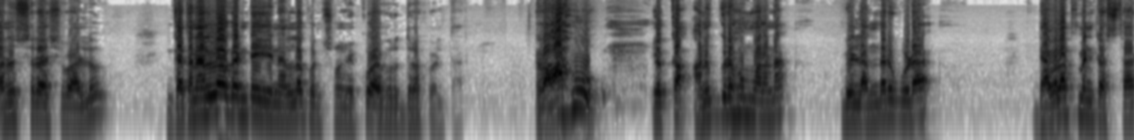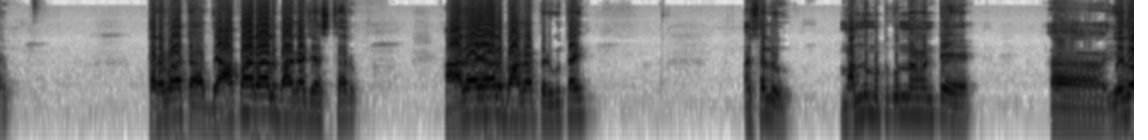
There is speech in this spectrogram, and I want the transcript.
ధనుస్సు రాశి వాళ్ళు గత నెలలో కంటే ఈ నెలలో కొంచెం ఎక్కువ అభివృద్ధిలోకి వెళ్తారు. రాహు యొక్క అనుగ్రహం వలన వీళ్ళందరూ కూడా డెవలప్మెంట్ వస్తారు. తర్వాత వ్యాపారాలు బాగా చేస్తారు. ఆదాయాలు బాగా పెరుగుతాయి. అసలు మందు ముట్టుకుందామంటే ఆ, ఏదో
